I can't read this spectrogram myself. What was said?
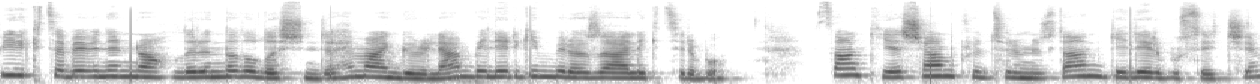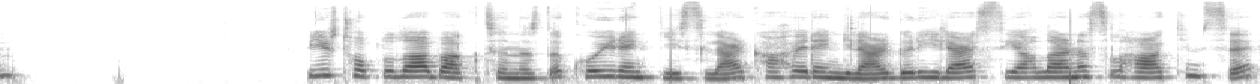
Bir kitap evinin raflarında dolaşınca hemen görülen belirgin bir özelliktir bu. Sanki yaşam kültürümüzden gelir bu seçim. Bir topluluğa baktığınızda koyu renk giysiler, kahverengiler, griler, siyahlar nasıl hakimse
